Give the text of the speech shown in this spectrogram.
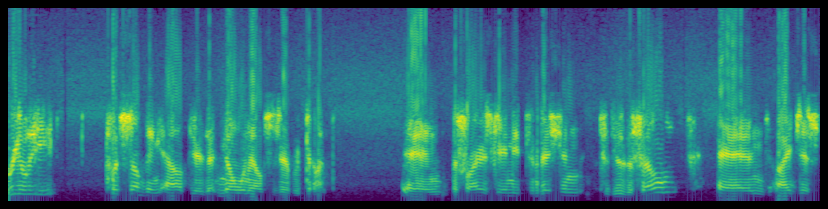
really put something out there that no one else has ever done. And the Friars gave me permission to do the film, and I just,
